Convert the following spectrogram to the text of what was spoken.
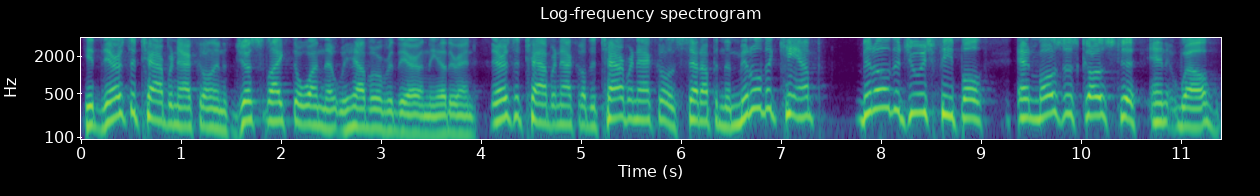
he, there's the tabernacle, and just like the one that we have over there on the other end, there's a tabernacle. The tabernacle is set up in the middle of the camp, middle of the Jewish people, and Moses goes to, and well,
